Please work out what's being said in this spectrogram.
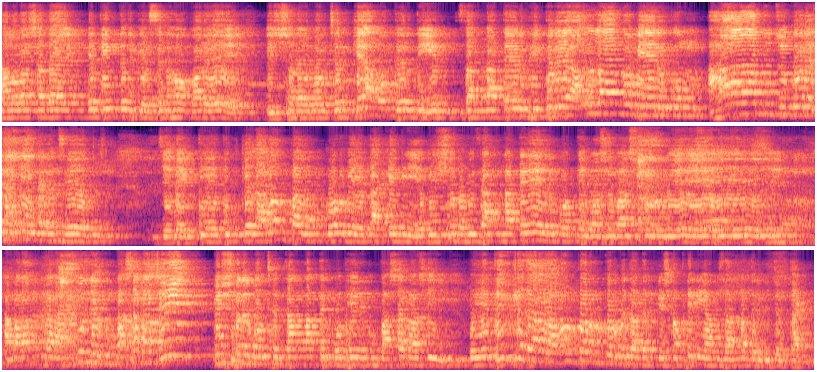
ভালোবাসা দেয় এতিমদেরকে স্নেহ করে। বিশ্বনবী বলছেন, কিয়ামতের দিন জান্নাতের ভিতরে আল্লাহ নবী এরকম হাত উঁচু করে দেখিয়ে দিয়েছেন। যে ব্যক্তি এতিমকে লালন পালন করবে, তাকে নিয়ে বিশ্বনবী জান্নাতের মধ্যে বসবাস করবে। আমার আপনার আঙ্গুল যেরকম পাশাপাশি বিশ্বনে বলছেন, জান্নাতের মধ্যে এরকম পাশাপাশি ওই এতিমকে যারা লালন পালন করবে, তাদেরকে সাথে নিয়ে আমি জান্নাতের ভিতর থাকব।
